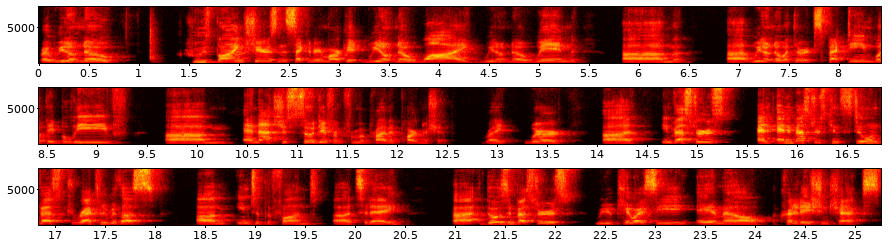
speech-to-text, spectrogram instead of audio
right. We don't know who's buying shares in the secondary market. We don't know why. We don't know when. Um, uh, we don't know what they're expecting, what they believe. Um, and that's just so different from a private partnership, right? Where uh, investors and, and investors can still invest directly with us um, into the fund uh, today. Uh, those investors, we do KYC, AML, accreditation checks,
